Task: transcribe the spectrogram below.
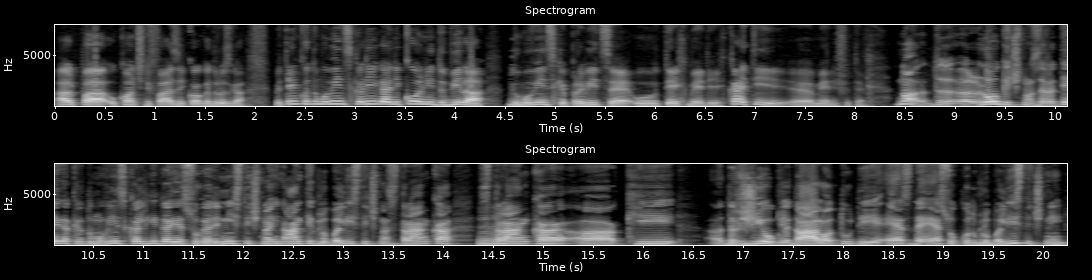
ali pa v končni fazi koga drugega. Medtem ko domovinska liga nikoli ni dobila domovinske pravice v teh medijih. Kaj ti uh, meniš o tem? No, logično, zaradi tega, ker Domovinska liga je suverenistična in antiglobalistična stranka, mm -hmm. stranka, uh, ki drži ogledalo tudi SDS-u kot globalistični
